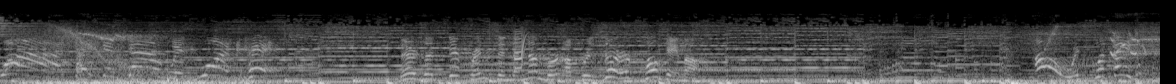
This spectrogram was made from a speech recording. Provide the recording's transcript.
Wow! Taken down with one hit! There's a difference in the number of reserve Pokemon. Oh, it's Clefairy!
